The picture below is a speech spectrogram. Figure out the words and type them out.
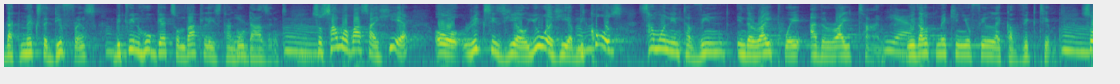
that makes the difference mm -hmm. between who gets on that list and yeah. who doesn't. Mm. So some of us are here, or Rix is here, or you were here mm -hmm. because someone intervened in the right way at the right time yeah. without making you feel like a victim. Mm. So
